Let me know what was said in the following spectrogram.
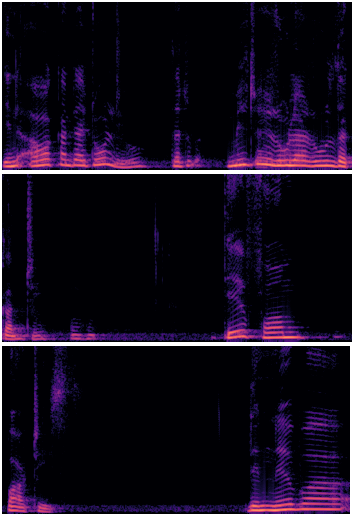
in our country, I told you that military ruler rule the country. Mm-hmm. They form parties. They never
